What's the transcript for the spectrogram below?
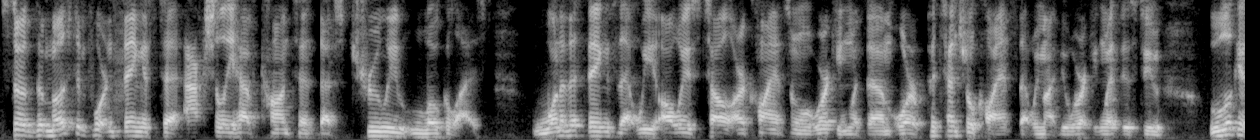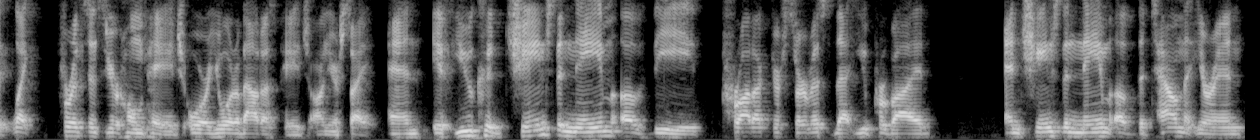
So, the most important thing is to actually have content that's truly localized. One of the things that we always tell our clients when we're working with them, or potential clients that we might be working with, is to look at, like, for instance, your homepage or your About Us page on your site. And if you could change the name of the product or service that you provide and change the name of the town that you're in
